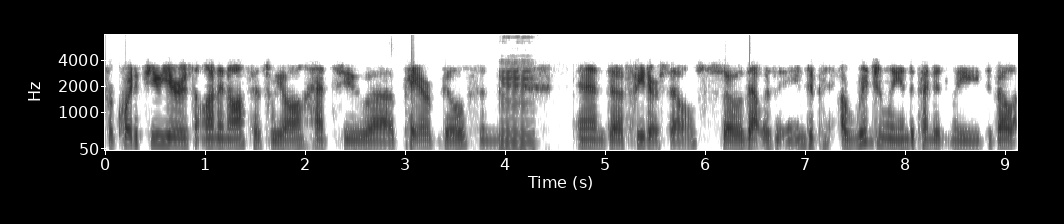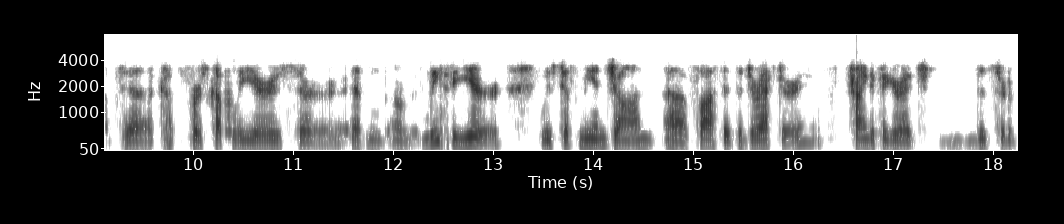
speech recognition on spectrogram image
for quite a few years on and off as we all had to uh, pay our bills and Mm-hmm. And uh, feed ourselves. So that was indep- originally independently developed. Uh, cu- first couple of years, or at, or at least a year, it was just me and John uh, Fawcett, the director, trying to figure out the sort of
